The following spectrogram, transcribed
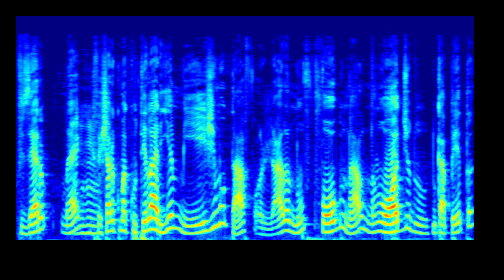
Fizeram, né? Uhum. Fecharam com uma cutelaria mesmo, tá? Forjada no fogo, na, no ódio do, do capeta.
